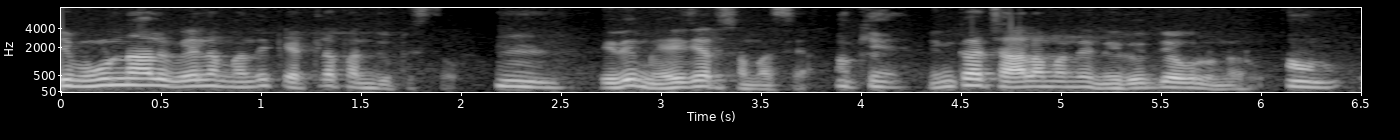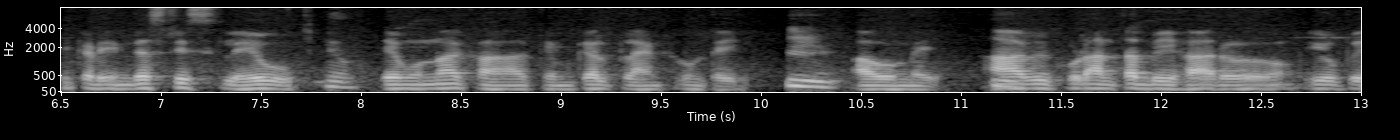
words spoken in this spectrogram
ఈ మూడు నాలుగు వేల మందికి ఎట్లా పని చూపిస్తావు? ఇది మేజర్ సమస్య. ఇంకా చాలా మంది నిరుద్యోగులు ఉన్నారు. ఇక్కడ ఇండస్ట్రీస్ లేవు. ఏమున్నా కెమికల్ ప్లాంట్లు ఉంటాయి. అవి ఉన్నాయి. అవి కూడా అంతా బీహార్ యూపీ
